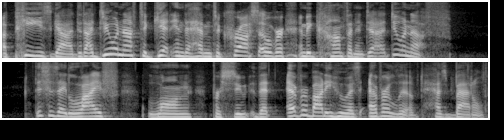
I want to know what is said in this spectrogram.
appease God? Did I do enough to get into heaven, to cross over and be confident? Did I do enough? This is a lifelong pursuit that everybody who has ever lived has battled.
